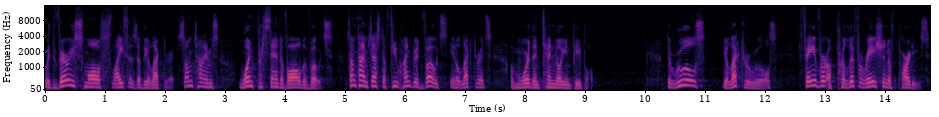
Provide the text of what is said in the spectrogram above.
with very small slices of the electorate, sometimes 1% of all the votes, sometimes just a few hundred votes in electorates of more than 10 million people. The rules, the electoral rules, favor a proliferation of parties.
